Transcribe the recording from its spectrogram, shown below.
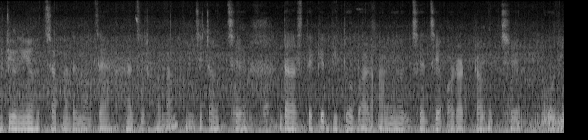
ভিডিও নিয়ে হচ্ছে আপনাদের মাঝে হাজির হলাম, যেটা হচ্ছে দারাজ থেকে দ্বিতীয়বার আমি হচ্ছে যে অর্ডারটা হচ্ছে করি,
